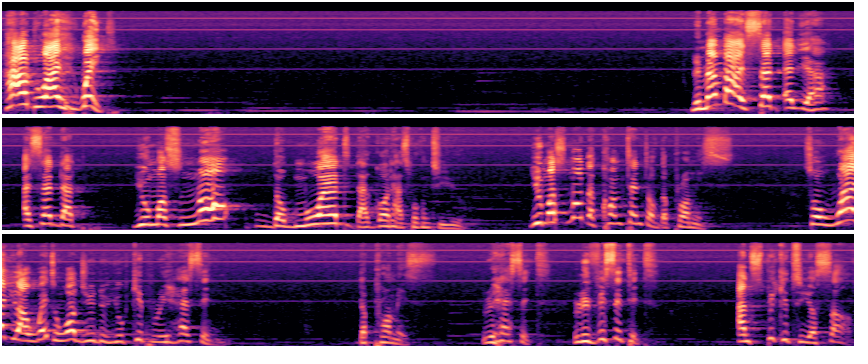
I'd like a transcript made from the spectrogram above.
How do I wait? Remember, I said earlier, I said that you must know the word that God has spoken to you. You must know the content of the promise. So while you are waiting, what do you do? You keep rehearsing the promise. Rehearse it, revisit it, and speak it to yourself.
